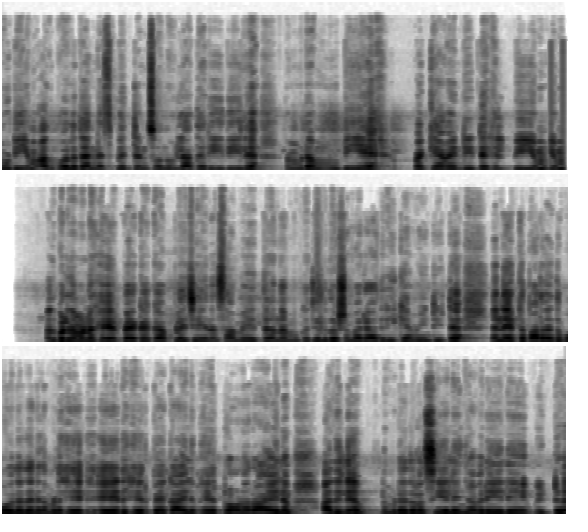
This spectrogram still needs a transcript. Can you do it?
മുടിയും അതുപോലെ തന്നെ സ്പ്ലിറ്റൻസ് ഒന്നും ഇല്ലാത്ത രീതിയിൽ നമ്മുടെ മുടിയെ വയ്ക്കാൻ വേണ്ടിയിട്ട് ഹെൽപ്പ് ചെയ്യും. അതുപോലെ നമ്മൾ ഹെയർ പാക്കൊക്കെ അപ്ലൈ ചെയ്യുന്ന സമയത്ത് നമുക്ക് ജലദോഷം വരാതിരിക്കാൻ വേണ്ടിയിട്ട് ഞാൻ നേരത്തെ പറഞ്ഞതുപോലെ തന്നെ നമ്മൾ ഏത് ഹെയർ പാക്കായാലും ഹെയർ ടോണർ ആയാലും അതിൽ നമ്മുടെ തുളസി ഞവരയിലയും ഇട്ട്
